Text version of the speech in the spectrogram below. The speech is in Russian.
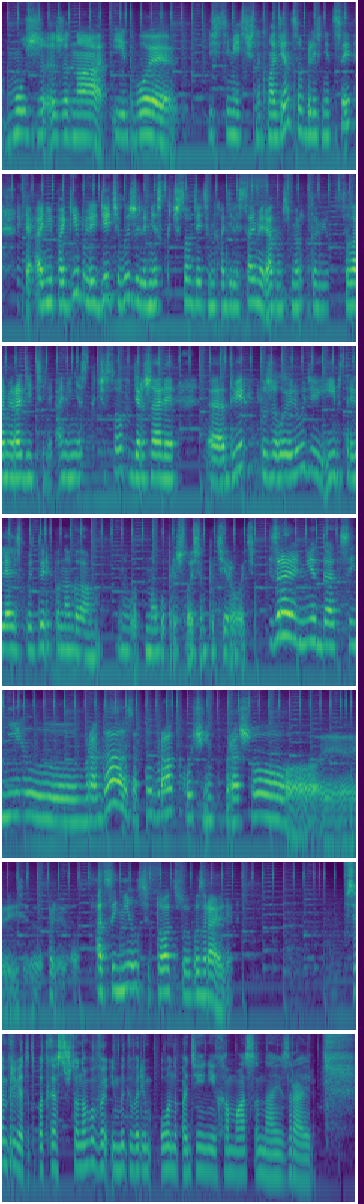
муж, жена и двое десятимесячных младенцев, близнецы. Они погибли, дети выжили, несколько часов дети находились сами рядом с мертвыми телами родителей. Они несколько часов держали э, дверь, пожилые люди, и им стреляли сквозь дверь по ногам. Ну вот, ногу пришлось ампутировать. Израиль недооценил врага, зато враг очень хорошо э, оценил ситуацию в Израиле. Всем привет, это подкаст «Что нового?» и мы говорим о нападении Хамаса на Израиль.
